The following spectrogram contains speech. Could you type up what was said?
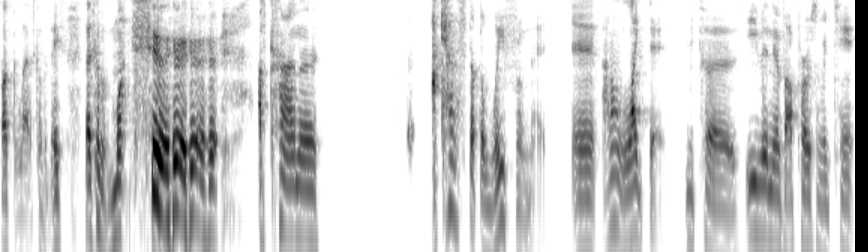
fuck the last couple of days, last couple of months. I've kind of I kind of stepped away from that, and I don't like that because even if I personally can't,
